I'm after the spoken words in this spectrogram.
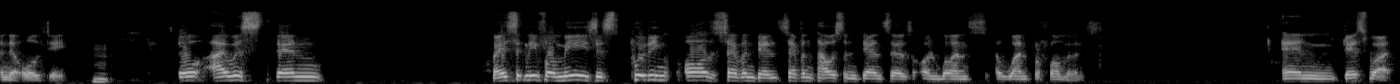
in the old day. Hmm. So I was then basically for me it's just putting all seven dan- seven thousand dancers on one uh, one performance. And guess what?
